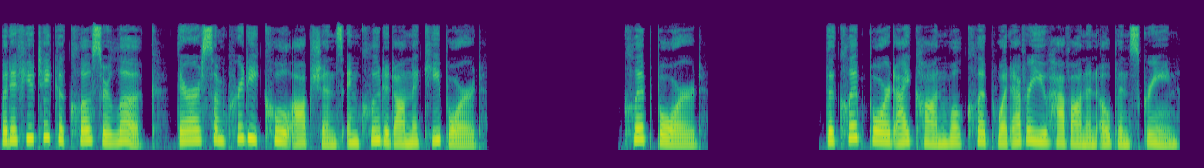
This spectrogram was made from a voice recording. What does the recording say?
But if you take a closer look, there are some pretty cool options included on the keyboard. Clipboard. The clipboard icon will clip whatever you have on an open screen.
